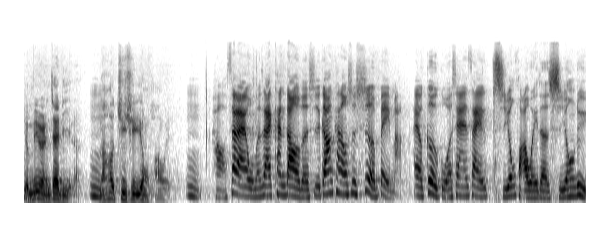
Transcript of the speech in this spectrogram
就没有人再理了，然后继续用华为。嗯，好，再来，我们再看到的是，刚刚看到是设备嘛，还有各国现在在使用华为的使用率。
